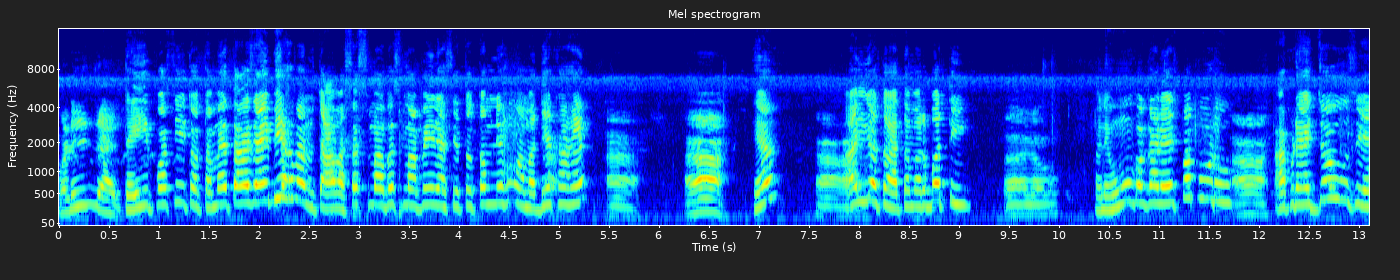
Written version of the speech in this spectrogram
પડી જાય. તો ઈ પછી તો તમે તો આજ અહીં બેસવાનું તો આવા સસમા બસમા પહેર્યા છે તો તમને શું આમાં દેખા હે હા. હા. હે? હા. આલ્યો તો આ તમારો બત્તી. હાલો. અને હું બગાડે પપોડું. આપણે આજ જોવું છે.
